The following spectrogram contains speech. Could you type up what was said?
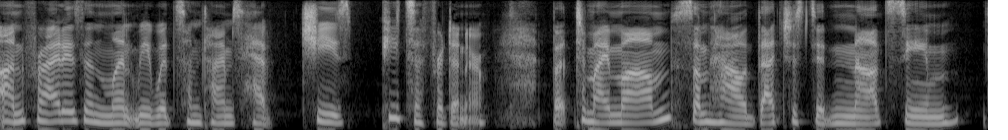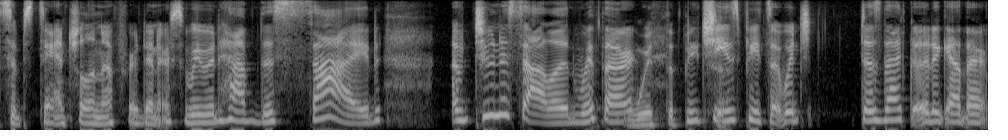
on Fridays in Lent, we would sometimes have cheese pizza for dinner. But to my mom, somehow that just did not seem substantial enough for dinner. So we would have this side of tuna salad with our with the pizza. cheese pizza, which does that go together?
